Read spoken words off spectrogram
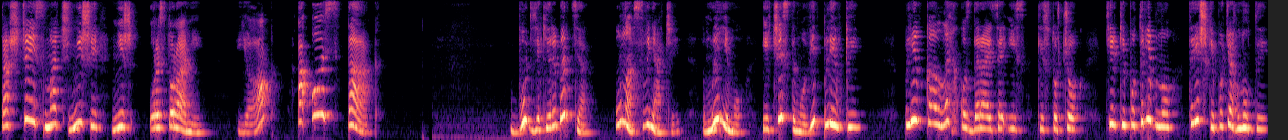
та ще й смачніші, ніж у ресторані. Як? А ось так. Будь-які реберця у нас свинячі миємо і чистимо від плівки. Плівка легко здирається із кісточок, тільки потрібно трішки потягнути.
